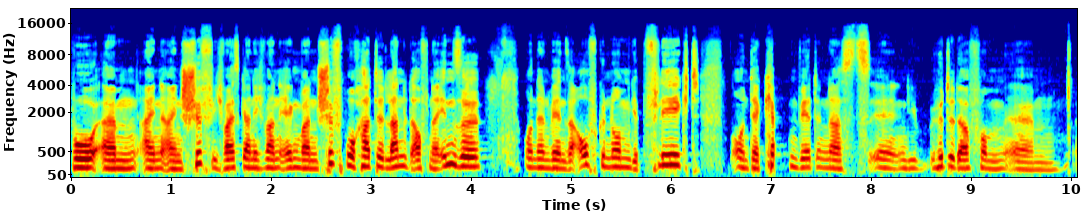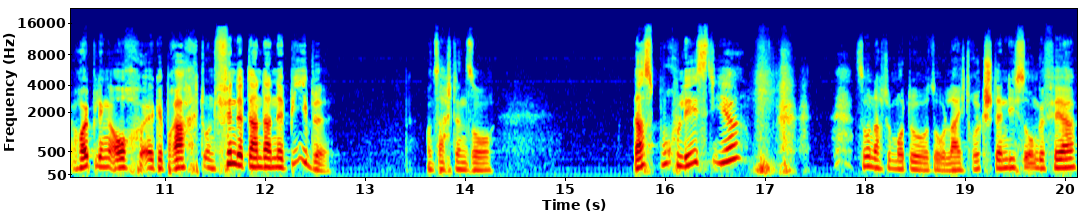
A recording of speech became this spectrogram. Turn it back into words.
wo ähm, ein, ein Schiff, ich weiß gar nicht wann, irgendwann einen Schiffbruch hatte, landet auf einer Insel und dann werden sie aufgenommen, gepflegt und der Captain wird in, das, äh, in die Hütte da vom ähm, Häuptling auch äh, gebracht und findet dann da eine Bibel und sagt dann so, das Buch lest ihr? So nach dem Motto, so leicht rückständig so ungefähr.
